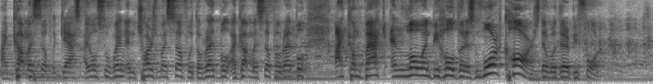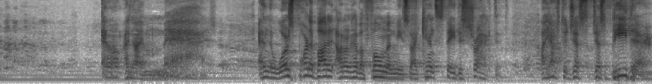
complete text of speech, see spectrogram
I got myself a gas. I also went and charged myself with a Red Bull. I got myself a Red Bull. I come back and lo and behold, there is more cars than were there before. And I'm, and I'm mad. And the worst part about it, I don't have a phone on me so I can't stay distracted. I have to just, just be there.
